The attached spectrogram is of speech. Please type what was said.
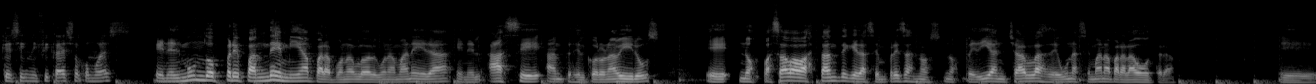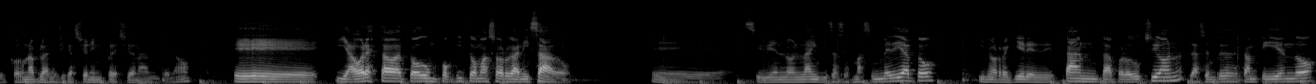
¿Qué significa eso? ¿Cómo es? En el mundo prepandemia, para ponerlo de alguna manera, en el AC antes del coronavirus, eh, nos pasaba bastante que las empresas nos, nos pedían charlas de una semana para la otra. Eh, con una planificación impresionante. ¿no? Eh, y ahora estaba todo un poquito más organizado. Eh, si bien lo online quizás es más inmediato y no requiere de tanta producción, las empresas están pidiendo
